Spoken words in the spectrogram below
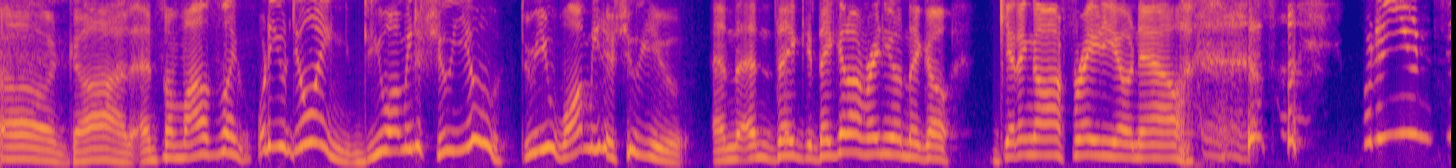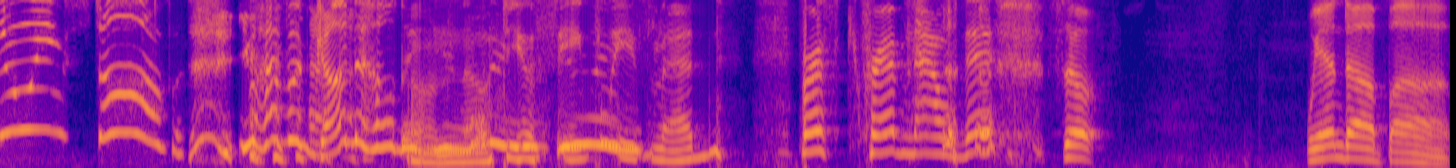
Oh god. And so Miles is like, "What are you doing? Do you want me to shoot you? Do you want me to shoot you?" And and they they get on radio and they go, "Getting off radio now." Like, what are you doing? Stop. You have a gun held at Oh you. no, What are you DOC, please, man. First Krim, now this. So we end up uh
